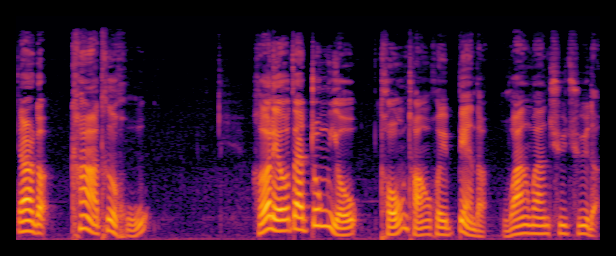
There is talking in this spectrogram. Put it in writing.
第二个，喀特湖，河流在中游通常会变得弯弯曲曲的，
